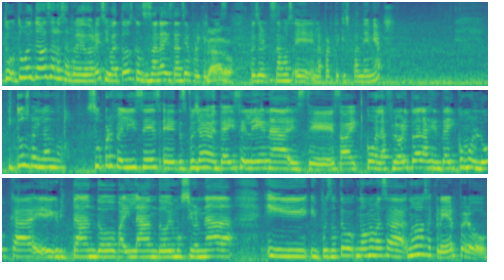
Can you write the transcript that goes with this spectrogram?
tú, tú volteabas a los alrededores, igual todos con Susana a distancia, porque Claro. pues, pues ahorita estamos eh, en la parte que es pandemia. Y todos bailando, súper felices. eh, después ya me aventé ahí Selena, este, estaba ahí como la flor y toda la gente ahí como loca, eh, gritando, bailando, emocionada. Y, y pues no, te, no, me vas a, no me vas a creer, pero,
